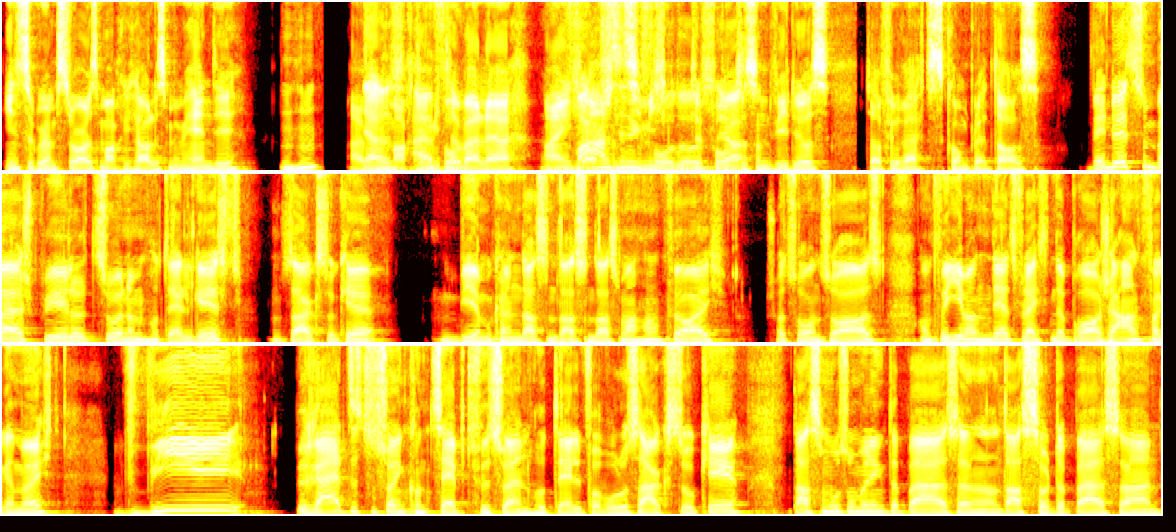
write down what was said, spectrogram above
Instagram Stories mache ich alles mit dem Handy. Mhm. iPhone Ja, macht ja mittlerweile eigentlich auch schon ziemlich Fotos, gute Fotos ja. und Videos. Dafür reicht es komplett aus. Wenn du jetzt zum Beispiel zu einem Hotel gehst und sagst, okay, wir können das und das und das machen für euch, schaut so und so aus. Und für jemanden, der jetzt vielleicht in der Branche anfangen möchte, wie bereitest du so ein Konzept für so ein Hotel vor, wo du sagst, okay, das muss unbedingt dabei sein und das soll dabei sein?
